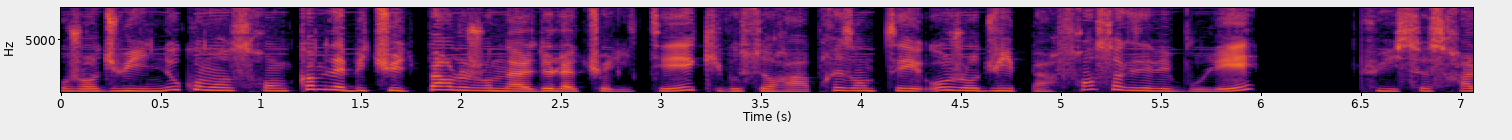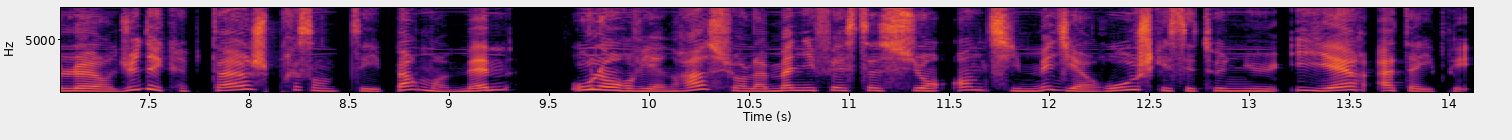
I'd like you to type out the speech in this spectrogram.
Aujourd'hui, nous commencerons comme d'habitude par le journal de l'actualité qui vous sera présenté aujourd'hui par François-Xavier Boulet. Puis ce sera l'heure du décryptage présenté par moi-même où l'on reviendra sur la manifestation anti-média rouge qui s'est tenue hier à Taipei.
